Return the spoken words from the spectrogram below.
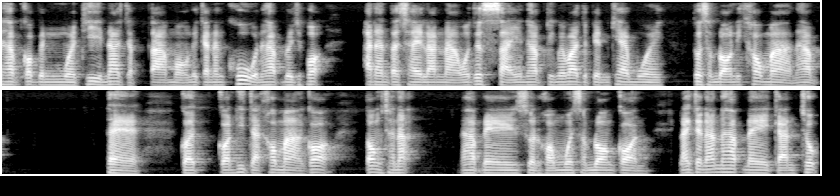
นะครับก็เป็นมวยที่น่าจับตามองในกันทั้งคู่นะครับ โดยเฉพาะอนันตชัยลานาวอเตอร์ไซด์นะครับถึงแม้ว่าจะเป็นแค่มวยตัวสำรองที่เข้ามานะครับ แต่ก่อนก่อนที่จะเข้ามาก็ต้องชนะนะครับในส่วนของมวยสำรองก่อน หลังจากนั้นนะครับในการชก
